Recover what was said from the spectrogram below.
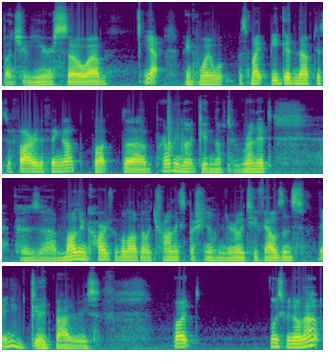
bunch of years. So, um, yeah, I think one, this might be good enough just to fire the thing up, but uh, probably not good enough to run it because uh, modern cars with a lot of electronics, especially in the early 2000s, they need good batteries. But at least we know that.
